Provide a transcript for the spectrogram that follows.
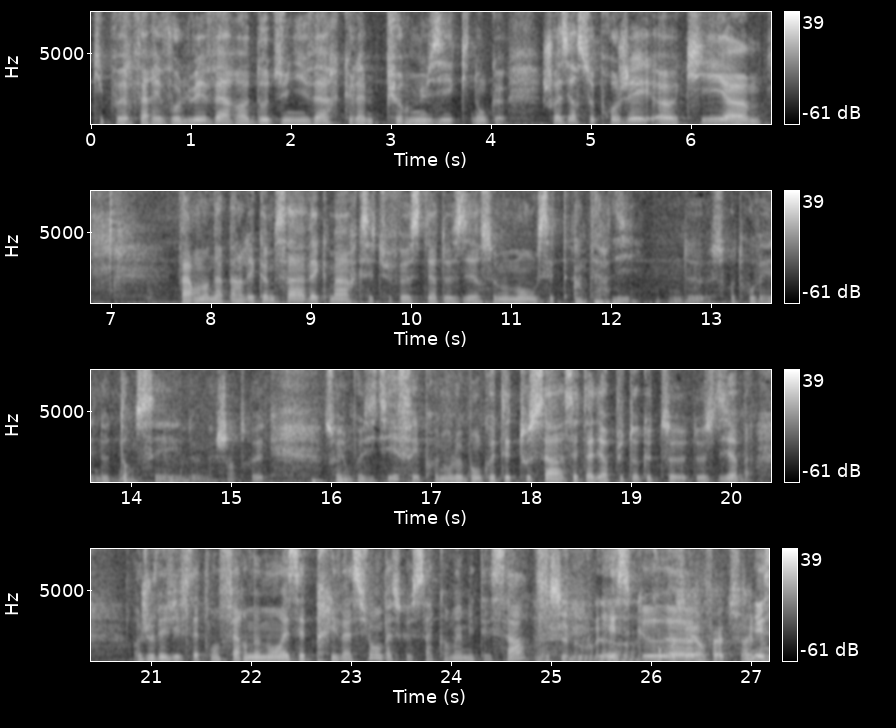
qui peut faire évoluer vers euh, d'autres univers que la pure musique. Donc, euh, choisir ce projet qui. Enfin, on en a parlé comme ça avec Marc, si tu veux, c'est-à-dire de se dire ce moment où c'est interdit de se retrouver, de danser, de machin truc. Soyons positifs et prenons le bon côté de tout ça, c'est-à-dire plutôt que de, de se dire, bah, je vais vivre cet enfermement et cette privation parce que ça a quand même été ça. Essayé d'ouvrir. Est-ce euh, que Proposer euh, en fait, faire une est-ce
